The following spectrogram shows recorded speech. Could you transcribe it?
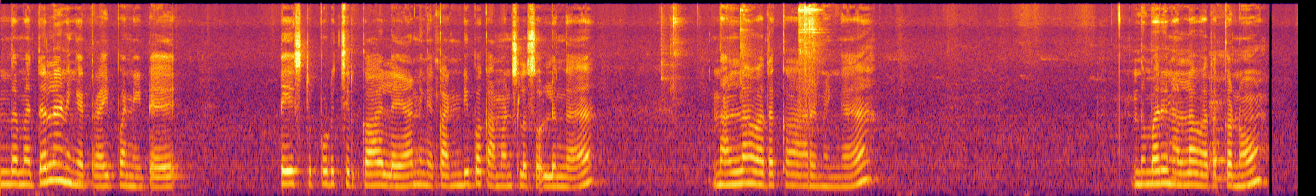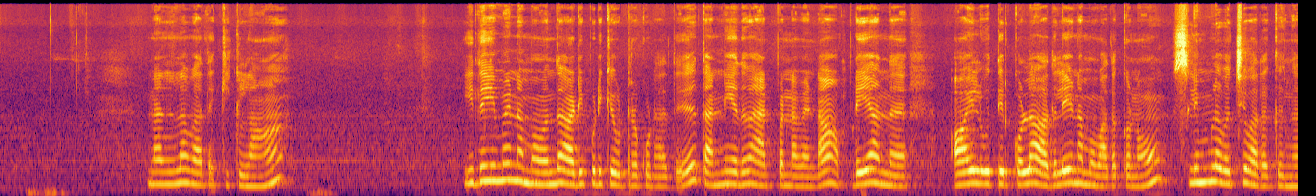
இந்த மெத்தடில் நீங்கள் ட்ரை பண்ணிவிட்டு டேஸ்ட்டு பிடிச்சிருக்கா இல்லையா நீங்கள் கண்டிப்பாக கமெண்ட்ஸில் சொல்லுங்கள் நல்லா வதக்க ஆரம்பிங்க. இந்த மாதிரி நல்லா வதக்கணும். நல்லா வதக்கிக்கலாம். இதையுமே நம்ம வந்து அடிப்பிடிக்க விட்டுறக்கூடாது. தண்ணி எதுவும் ஆட் பண்ண வேண்டாம். அப்படியே அந்த ஆயில் ஊற்றிருக்கோல்ல அதிலே நம்ம வதக்கணும். ஸ்லிம்மில் வச்சு வதக்குங்க.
